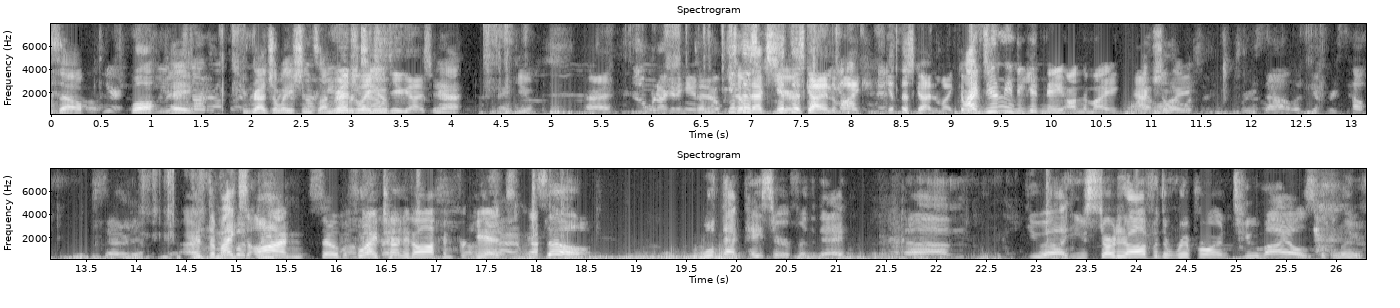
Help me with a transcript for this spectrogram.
So, well, hey, congratulations on number Congratulations two. to you guys. Yeah, thank you. All right. we're not gonna hand Till- Get till this, next get year. this guy in the mic. Get this guy in the mic. Come I on. do need to get Nate on the mic, actually. Freestyle. Let's get freestyle Saturday. Uh, the mic's on, so before I turn it off and forget. So, Wolfpack Pacer for the day. Um, you uh, you started off with a rip roaring two miles with Luke.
